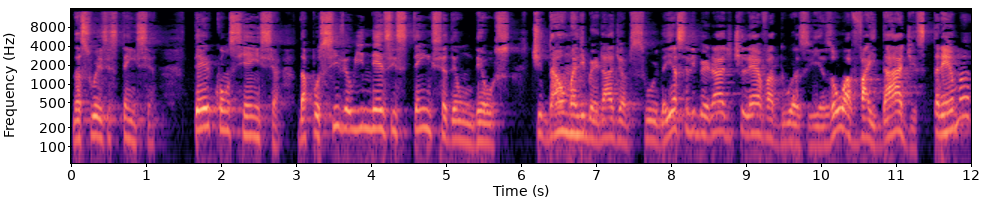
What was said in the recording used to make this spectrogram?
da sua existência, ter consciência da possível inexistência de um Deus, te dá uma liberdade absurda. E essa liberdade te leva a duas vias: ou a vaidade extrema,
